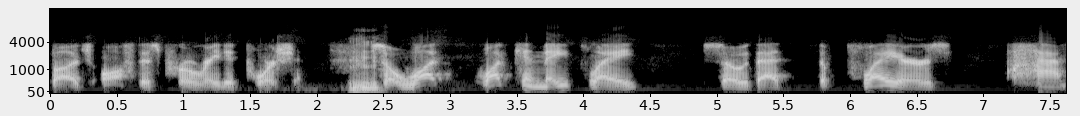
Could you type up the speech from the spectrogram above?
budge off this prorated portion. Mm-hmm. So what what can they play so that the players have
